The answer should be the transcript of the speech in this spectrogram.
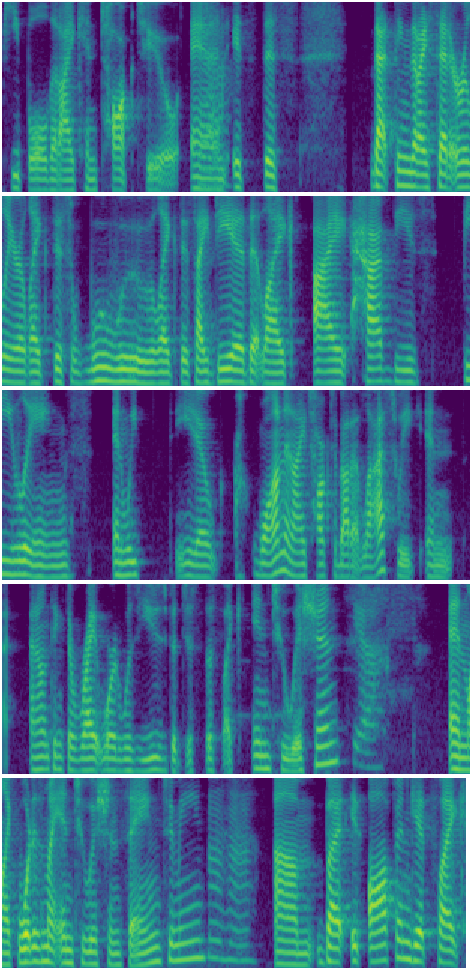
people that i can talk to and Yeah. it's this that thing that i said earlier like this woo woo like this idea that like i have these feelings and we you know juan and i talked about it last week and i don't think the right word was used but just this like intuition Yeah. and like what is my intuition saying to me Mhm. um, but it often gets like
